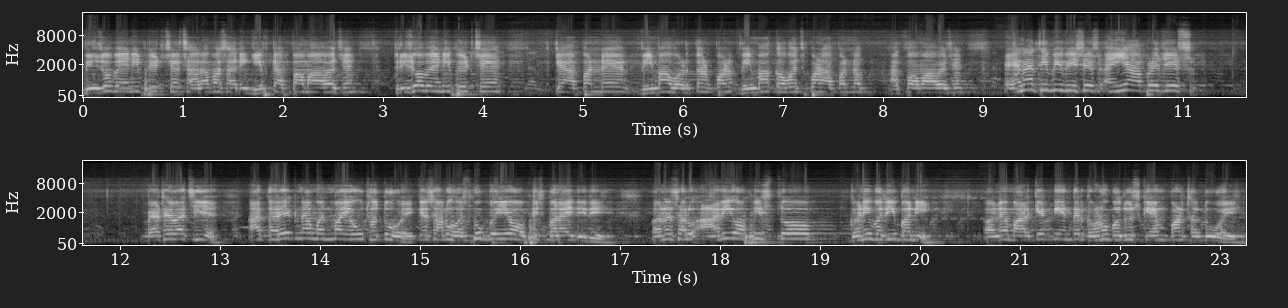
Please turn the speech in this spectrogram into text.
બીજો બેનિફિટ છે સારામાં સારી ગિફ્ટ આપવામાં આવે છે. ત્રીજો બેનિફિટ છે કે આપણને વીમા વળતર પણ, વીમા કવચ પણ આપણને આપવામાં આવે છે. એનાથી બી વિશેષ અહીંયા આપણે જે બેઠેલા છીએ, આ દરેકના મનમાં એવું થતું હોય કે સાલું હસમુખભાઈએ ઓફિસ બનાવી દીધી છે. અને સાલું આવી ઓફિસ તો ઘણી બધી બની. અને માર્કેટની અંદર ઘણું બધું સ્કેમ પણ થતું હોય છે.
